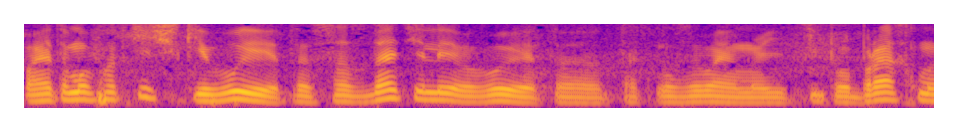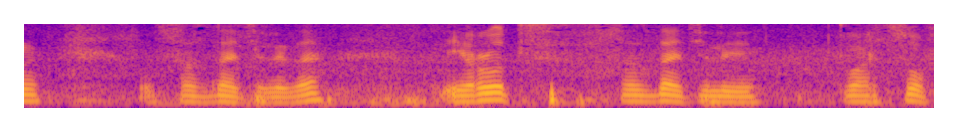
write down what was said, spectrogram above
Поэтому фактически вы это создатели, вы это так называемые типа брахмы, создатели, да, и род создателей творцов.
